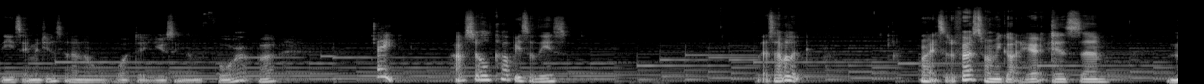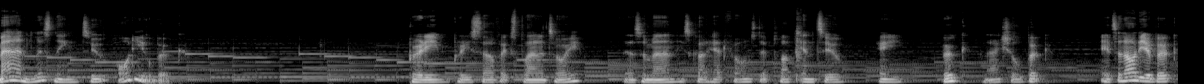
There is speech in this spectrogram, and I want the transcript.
these images, I don't know what they're using them for, but hey, I've sold copies of these. Let's have a look. Right, so the first one we got here is um, man listening to audiobook. Pretty, pretty self-explanatory. There's a man, he's got headphones that plug into a book, an actual book. It's an audiobook.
